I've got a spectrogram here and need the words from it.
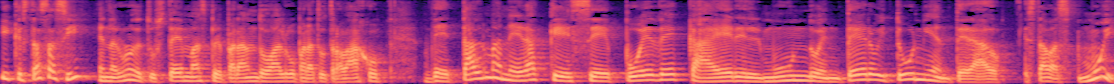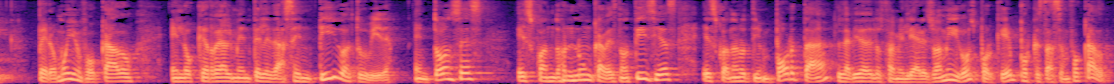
y que estás así en alguno de tus temas preparando algo para tu trabajo, de tal manera que se puede caer el mundo entero y tú ni enterado. Estabas muy, pero muy enfocado en lo que realmente le da sentido a tu vida. Entonces, es cuando nunca ves noticias, es cuando no te importa la vida de los familiares o amigos. ¿Por qué? Porque estás enfocado.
